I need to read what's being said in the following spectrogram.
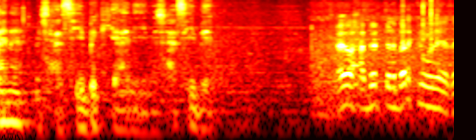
أنا مش هسيبك يعني مش هسيبك. أيوه حبيبتي أنا بركن ونازل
